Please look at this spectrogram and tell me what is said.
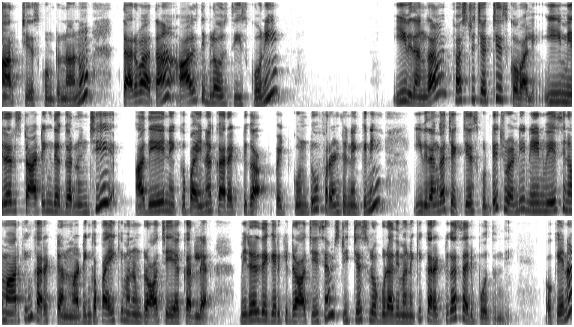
మార్క్ చేసుకుంటున్నాను. తర్వాత ఆల్తి బ్లౌజ్ తీసుకొని ఈ విధంగా ఫస్ట్ చెక్ చేసుకోవాలి. ఈ మిర్రర్ స్టార్టింగ్ దగ్గర నుంచి అదే నెక్ పైన కరెక్ట్గా పెట్టుకుంటూ ఫ్రంట్ నెక్ని ఈ విధంగా చెక్ చేసుకుంటే చూడండి నేను వేసిన మార్కింగ్ కరెక్ట్ అనమాట ఇంకా పైకి మనం డ్రా చేయక్కర్లే. మిర్రర్ దగ్గరికి డ్రా చేసాం స్టిచ్చెస్లో కూడా అది మనకి కరెక్ట్గా సరిపోతుంది. ఓకేనా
